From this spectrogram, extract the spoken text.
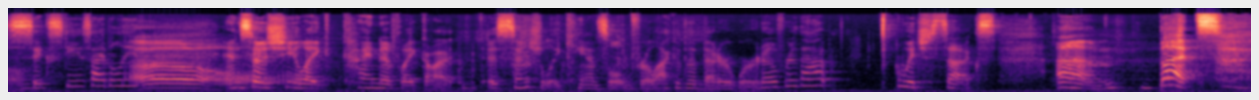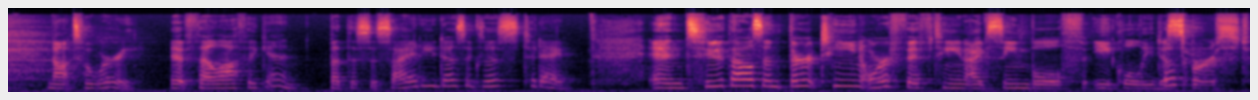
60s, I believe. Oh. And so she like kind of like got essentially canceled for lack of a better word over that, which sucks. Um, but not to worry. It fell off again, but the society does exist today. In 2013 or 15, I've seen both equally dispersed.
